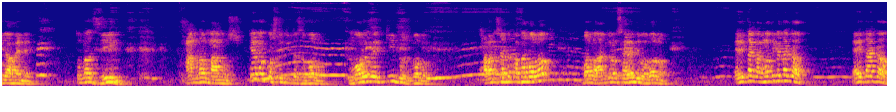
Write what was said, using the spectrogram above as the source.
ইয়া হয় নাই। তোমরা জিন, আমরা মানুষ। কেন কষ্ট দিতেছো, বলো? মরমের কি দোষ, বলো? আমার সাথে কথা বলো। বলো, আমি তোমার ছেড়ে দিব, বলো। এই তাকাও, আমার দিকে তাকাও। এই তাকাও।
